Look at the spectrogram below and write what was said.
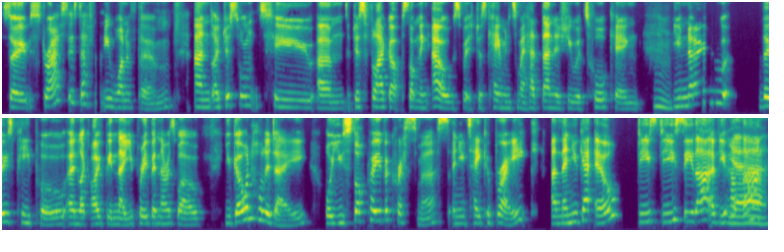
So stress is definitely one of them. And I just want to um, just flag up something else which just came into my head then as you were talking. Mm. You know those people, and like I've been there, you've probably been there as well. You go on holiday or you stop over Christmas and you take a break and then you get ill. Do you do you see that? Have you had yeah. that?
